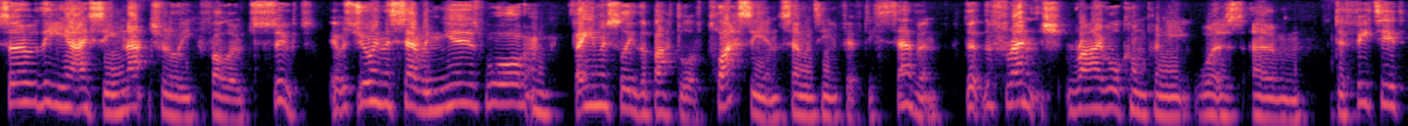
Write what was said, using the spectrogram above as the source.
so the EIC naturally followed suit. It was during the Seven Years' War and famously the Battle of Plassey in 1757 that the French rival company was um, defeated,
